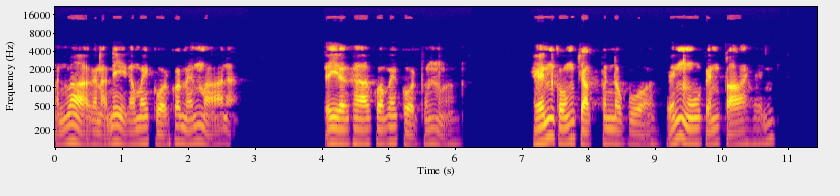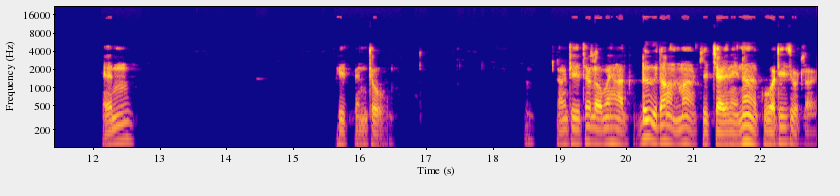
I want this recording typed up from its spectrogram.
มันว่าขนาดนี้เราไม่โกรธก็เหมือนหมาน่ะตีราคาความไม่โกรธเป็นหมาเห็นกงจักเป็นดอกบัว เห็นงูเป็นปลาเห็น เห็น ผิดเป็นถูกบางทีถ้าเราไม่หัดดื้อด้านมากจิตใจในน่ากลัวที่สุดเลย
